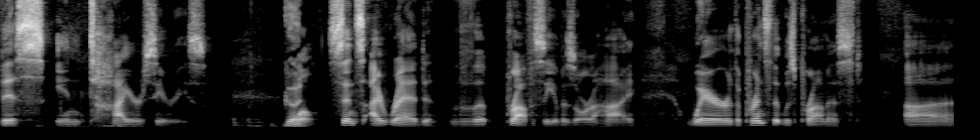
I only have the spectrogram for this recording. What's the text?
this entire series. Good. Well, since I read the prophecy of Azor Ahai, where the prince that was promised uh,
